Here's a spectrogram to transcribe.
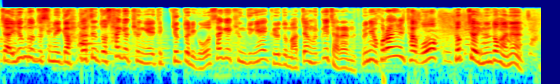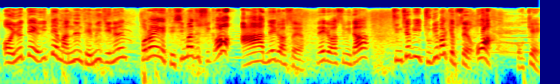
자 이 정도 됐습니까? 같은 또 사격형의 대- 격돌이고 사격형 중에 그래도 맞짱을 꽤 잘하는. 왜냐면 호랑이를 타고 덮쳐 있는 동안은 어 이때 이때 맞는 데미지는 호랑이가 대신 맞을 수 있고 어 아 내려왔어요. 내려왔습니다. 중첩이 두 개밖에 없어요. 우와! 오케이.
